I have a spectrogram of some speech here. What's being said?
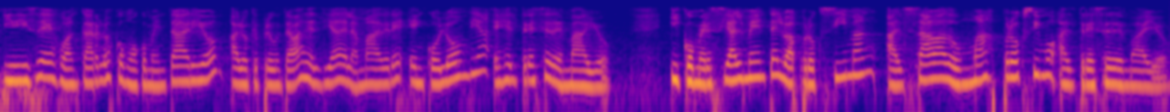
Y dice Juan Carlos como comentario a lo que preguntabas del Día de la Madre, en Colombia es el 13 de mayo y comercialmente lo aproximan al sábado más próximo al 13 de mayo.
